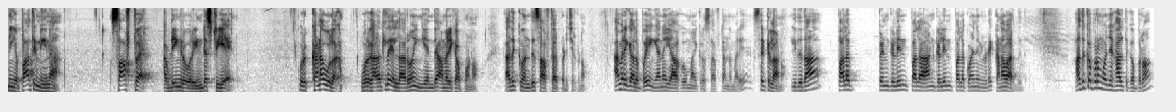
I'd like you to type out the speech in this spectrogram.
நீங்கள் பார்த்துருந்தீங்கன்னா சாஃப்ட்வேர் அப்படிங்கிற ஒரு இண்டஸ்ட்ரியே ஒரு கனவு உலகம். ஒரு காலத்தில் எல்லாரும் இங்கேருந்து அமெரிக்கா போனோம். அதுக்கு வந்து சாஃப்ட்வேர் படிச்சிருக்கணும். அமெரிக்காவில் போய் எங்கேயான யாஹூ மைக்ரோசாஃப்ட் அந்த மாதிரி செட்டில் ஆனோம். இதுதான் பல பெண்களின் பல ஆண்களின் பல குழந்தைங்களுடைய கனவாக இருந்தது. அதுக்கப்புறம் கொஞ்சம் காலத்துக்கு அப்புறம்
